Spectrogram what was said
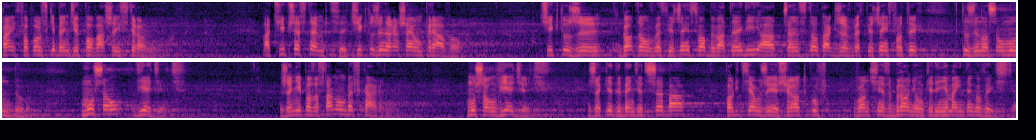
państwo polskie będzie po Waszej stronie. A ci przestępcy, ci, którzy naruszają prawo, ci, którzy godzą w bezpieczeństwo obywateli, a często także w bezpieczeństwo tych, którzy noszą mundur, muszą wiedzieć, że nie pozostaną bezkarni. Muszą wiedzieć, że kiedy będzie trzeba, policja użyje środków, włącznie z bronią, kiedy nie ma innego wyjścia.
